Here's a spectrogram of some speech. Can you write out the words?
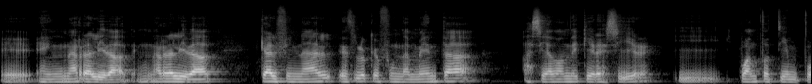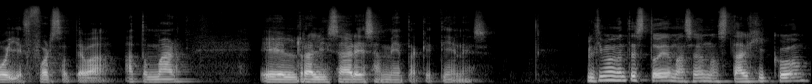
eh, en una realidad, en una realidad que al final es lo que fundamenta hacia dónde quieres ir y cuánto tiempo y esfuerzo te va a tomar el realizar esa meta que tienes. Últimamente estoy demasiado nostálgico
